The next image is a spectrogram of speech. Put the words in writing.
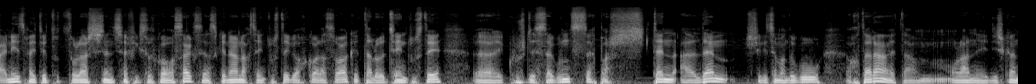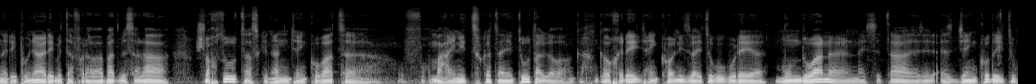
hainitz maite dut zola zientzia fikziozko gauzak, zer azkenan hartzen duzte gorko arazoak eta lotzen duzte uh, ikus dezagunt zer pasten alden segitzen dugu hortara eta molan ediskan ere puina ere metafora bat bezala sortu eta azkenan jainko bat uh, forma hainitz zukatzen ditu eta gaur ere jainko hainitz baitugu gure munduan, eh, naiz eta ez jainko deitu.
